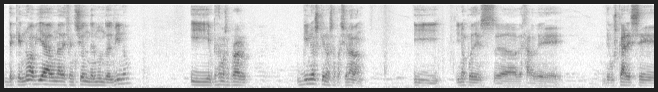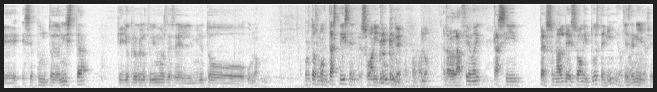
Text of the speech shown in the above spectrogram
de que no había una defensión del mundo del vino y empezamos a probar vinos que nos apasionaban. Y, y no puedes uh, dejar de, de buscar ese, ese punto hedonista que yo creo que lo tuvimos desde el minuto uno. Vosotros montasteis en Swan y tú, porque bueno, relación casi personal de Swan y tú es de niños. ¿no? Es de niños, sí.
